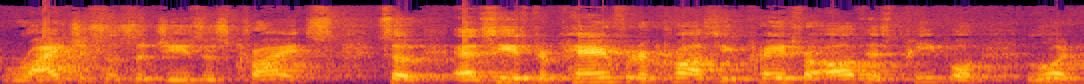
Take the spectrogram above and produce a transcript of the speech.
righteousness of Jesus Christ. So as he is preparing for the cross, he prays for all of his people. Lord,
